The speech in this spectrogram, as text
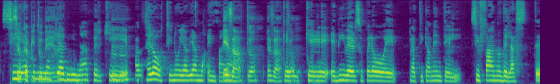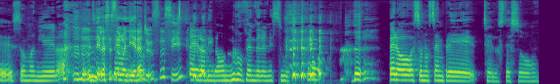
Sì, se ho capito bene. Sì, piadina perché mm-hmm. panzerotti noi abbiamo empanato. Esatto, esatto. Che, che è diverso, però è praticamente il, si fanno della stessa maniera. Mm-hmm, nella stessa maniera, non, giusto? Sì. Spero di non offendere nessuno. Però, però sono sempre cioè, lo stesso.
